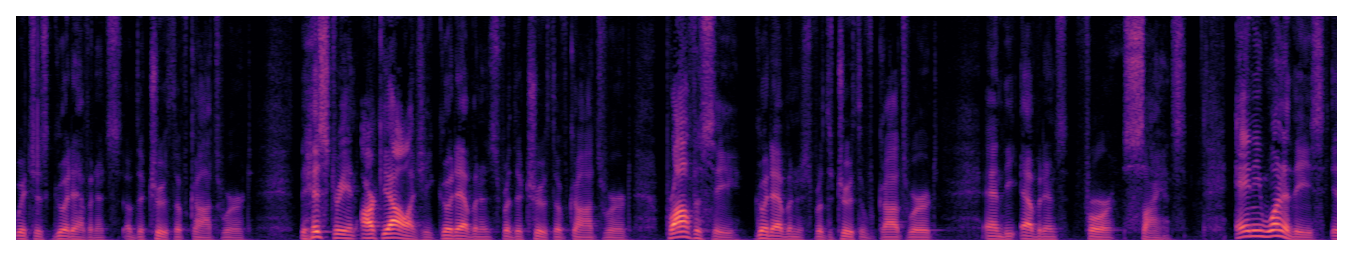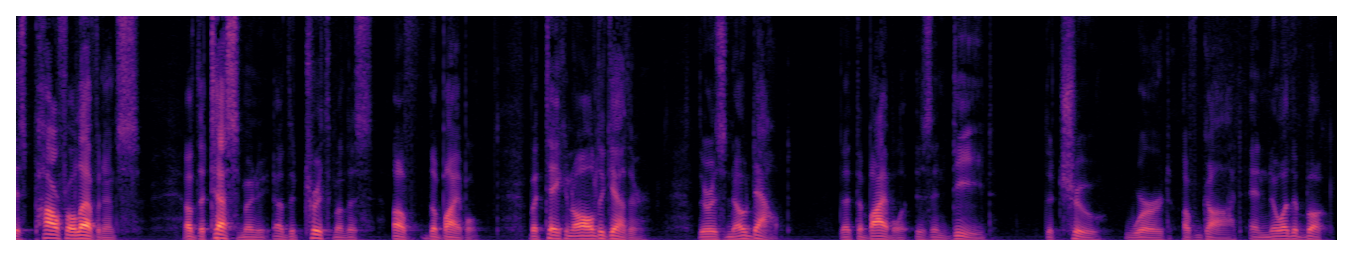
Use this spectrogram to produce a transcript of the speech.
which is good evidence of the truth of God's Word. The history and archaeology, good evidence for the truth of God's Word. Prophecy, good evidence for the truth of God's Word. And the evidence for science. Any one of these is powerful evidence of the testimony of the truthfulness of the Bible. But taken all together, there is no doubt that the Bible is indeed the true Word of God, and no other book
